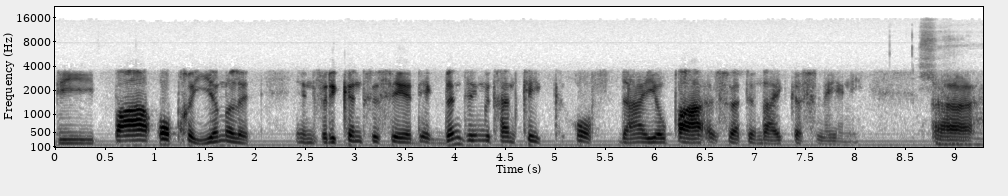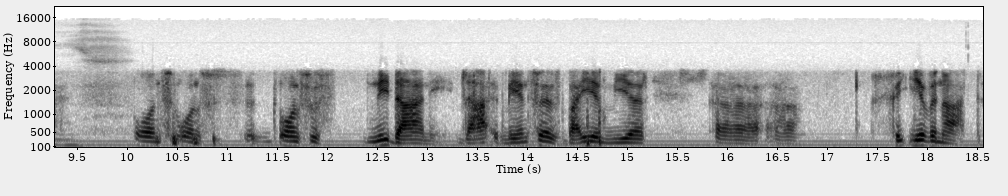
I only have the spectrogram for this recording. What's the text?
die pa opgehemel het en vir die kind gesê het ek dink jy moet gaan kyk of daai jou pa is wat in daai kus lê nie. Uh ons ons ons is nie daar nie. Daar mense is baie meer uh uh geëwenaard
